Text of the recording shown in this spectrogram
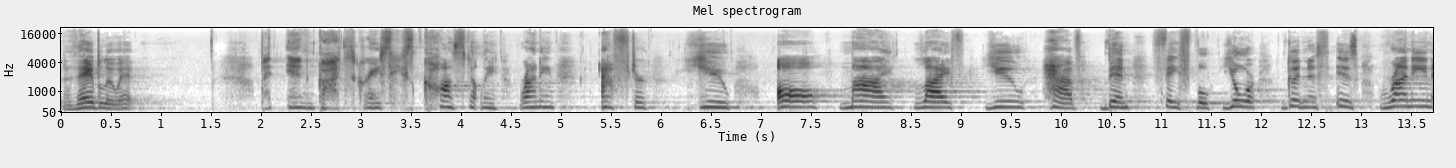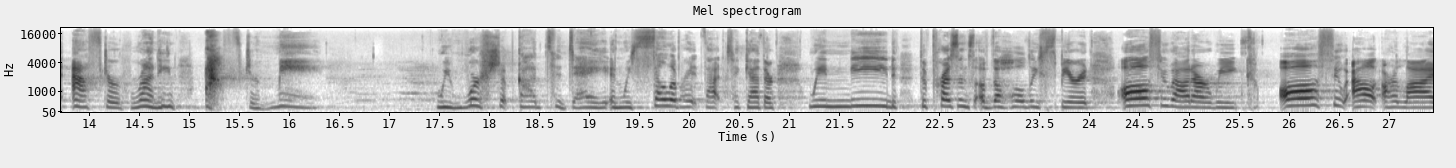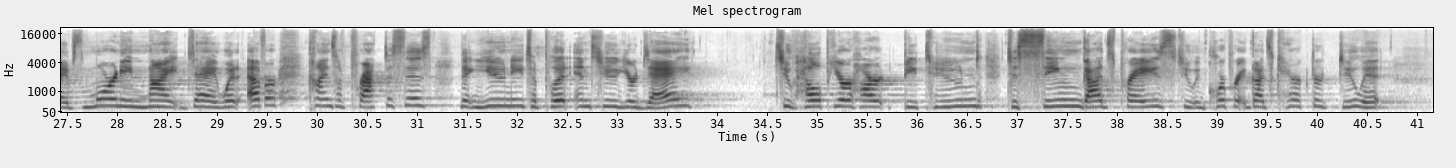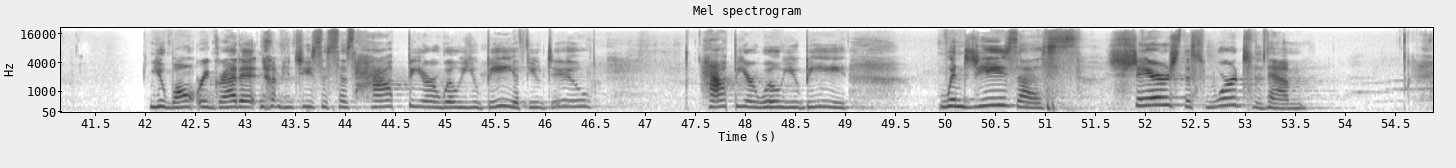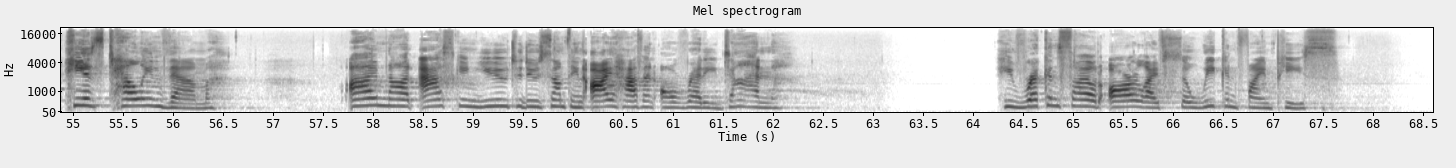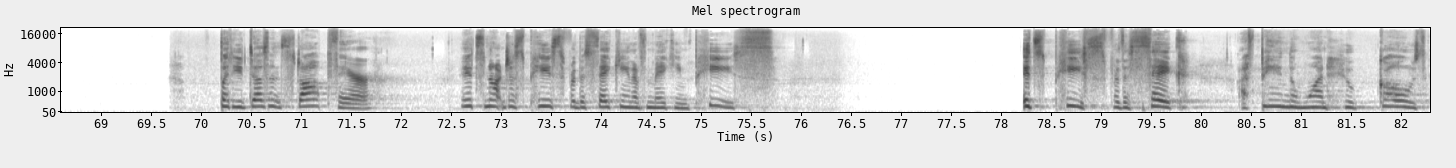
they blew it. But in God's grace, He's constantly running after you. All my life, you have been faithful. Your goodness is running after, running after me. We worship God today and we celebrate that together. We need the presence of the Holy Spirit all throughout our week, all throughout our lives, morning, night, day, whatever kinds of practices that you need to put into your day, to help your heart be tuned to sing God's praise, to incorporate God's character, do it. You won't regret it. I mean, Jesus says, Happier will you be if you do. Happier will you be. When Jesus shares this word to them, he is telling them, I'm not asking you to do something I haven't already done. He reconciled our life so we can find peace. But He doesn't stop there. It's not just peace for the sake of making peace, it's peace for the sake of being the one who goes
